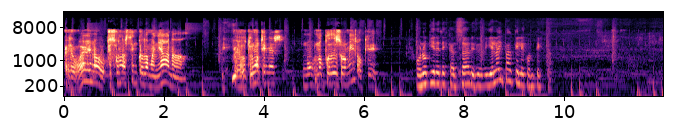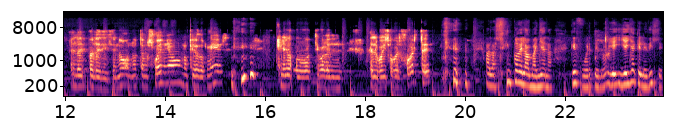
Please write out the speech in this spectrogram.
Pero bueno, que son las 5 de la mañana. Pero tú no tienes, no, no puedes dormir o qué? ¿O no quieres descansar? ¿Y el iPad qué le contesta? El iPad le dice, no, no tengo sueño, no quiero dormir, quiero activar el, el voiceover fuerte. A las 5 de la mañana. Qué fuerte, ¿no? ¿Y, y ella qué le dice?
